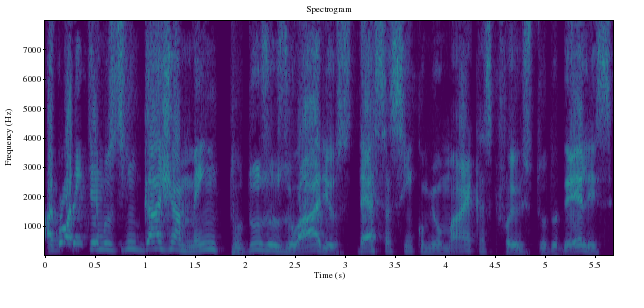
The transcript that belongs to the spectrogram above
Agora, em termos de engajamento dos usuários dessas 5 mil marcas, que foi o estudo deles,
